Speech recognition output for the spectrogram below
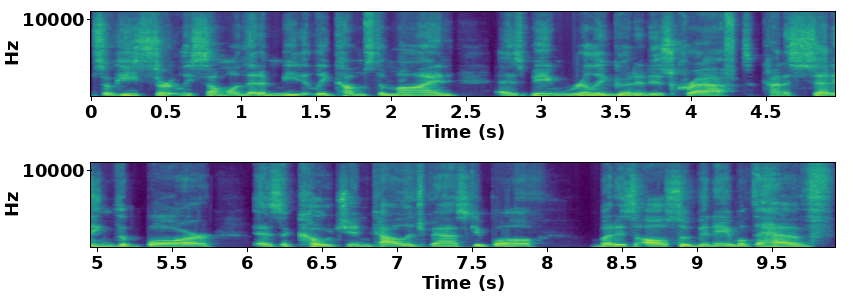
So he's certainly someone that immediately comes to mind as being really good at his craft, kind of setting the bar as a coach in college basketball, but has also been able to have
